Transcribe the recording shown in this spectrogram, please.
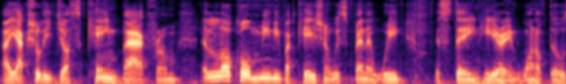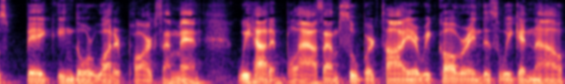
I actually just came back from a local mini vacation. We spent a week staying here in one of those big indoor water parks and man, we had a blast. I'm super tired, recovering this weekend now.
